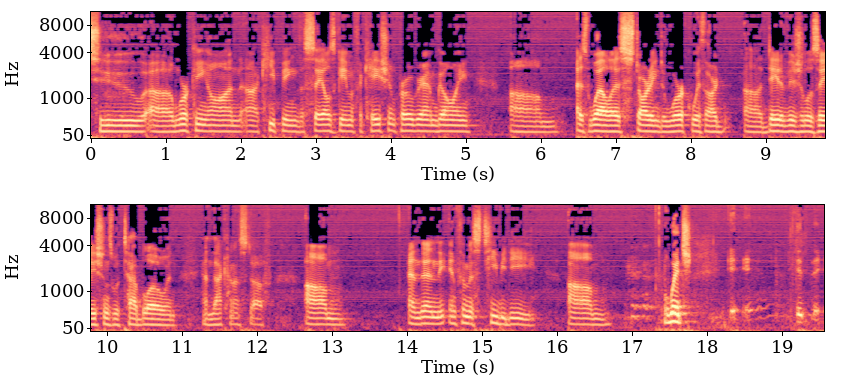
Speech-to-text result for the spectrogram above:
to uh, working on uh, keeping the sales gamification program going, um, as well as starting to work with our uh, data visualizations with Tableau and, and that kind of stuff. Um, and then the infamous TBD, um, which it, it, it,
